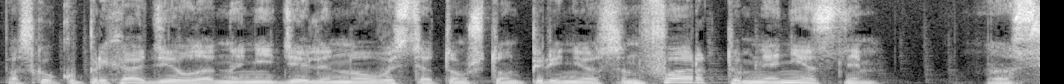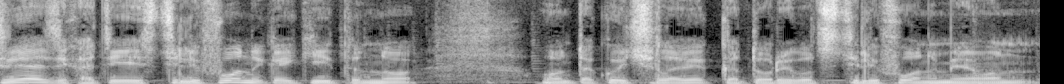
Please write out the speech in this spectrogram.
Поскольку приходила на неделе новость о том, что он перенес инфаркт, у меня нет с ним э, связи, хотя есть телефоны какие-то, но он такой человек, который вот с телефонами, он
